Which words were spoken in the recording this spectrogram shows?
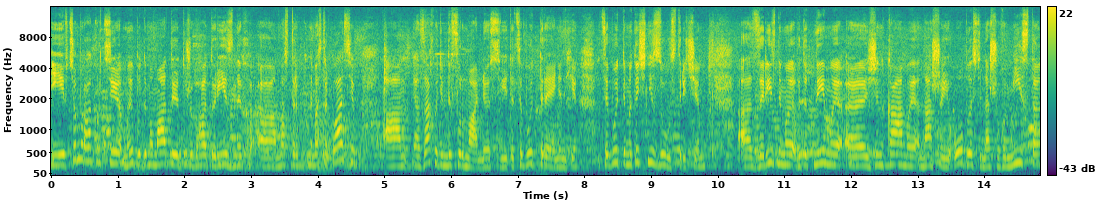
І в цьому ракурсі ми будемо мати дуже багато різних е, мастер не майстер-класів, а заходів неформальної освіти. Це будуть тренінги, це будуть тематичні зустрічі е, з різними видатними е, жінками нашої області, нашого міста.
